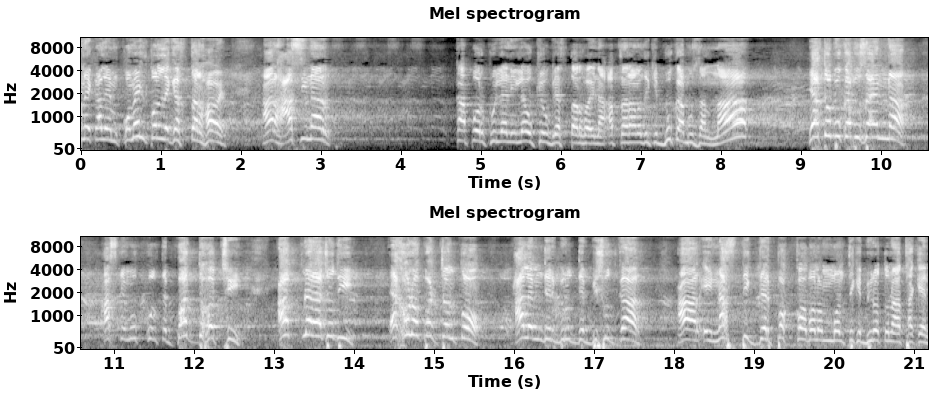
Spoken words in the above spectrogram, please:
অনেক আলেম কমেন্ট করলে গ্রেফতার হয়। আর হাসিনার কাপড় খুলে নিলেও কেউ গ্রেফতার হয় না। আপনারা আমাদেরকে বুকা বুঝান না? এত বুকা বুঝায়েন না। আজকে মুখ খুলতে বাধ্য হচ্ছি। আপনারা যদি এখনও পর্যন্ত আলেমদের বিরুদ্ধে বিশুদ্ধার আর এই নাস্তিকদের পক্ষ অবলম্বন থেকে বিরত না থাকেন,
